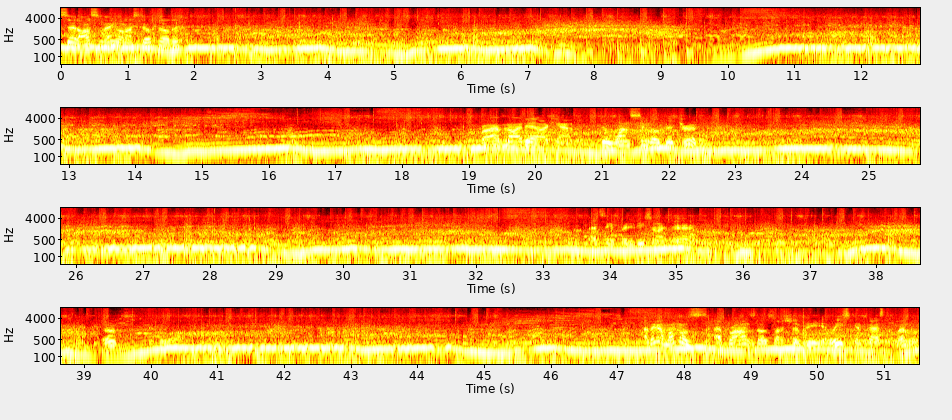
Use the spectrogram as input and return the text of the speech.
it said awesome angle and I still failed it. Bro, I have no idea how I can't do one single good drift. That seems pretty decent right there. Oops, hit the wall. I think I'm almost at bronze though, so I should be at least can pass the level.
